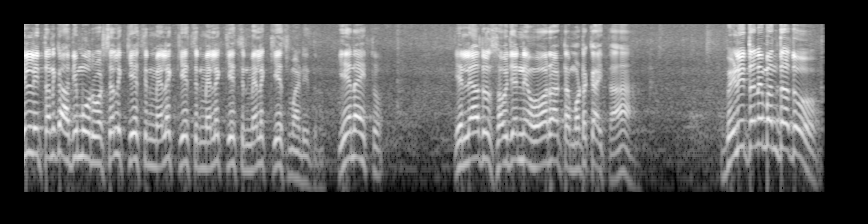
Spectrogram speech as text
ಇಲ್ಲಿ ತನಕ ಹದಿಮೂರು ವರ್ಷದಲ್ಲಿ ಕೇಸಿನ ಮೇಲೆ ಕೇಸಿನ ಮೇಲೆ ಕೇಸಿನ ಮೇಲೆ ಕೇಸ್ ಮಾಡಿದರು. ಏನಾಯಿತು? ಎಲ್ಲಾದರೂ ಸೌಜನ್ಯ ಹೋರಾಟ ಮೊಟಕಾಯ್ತಾ? ಬೆಳೀತಾನೆ ಬಂತದು.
